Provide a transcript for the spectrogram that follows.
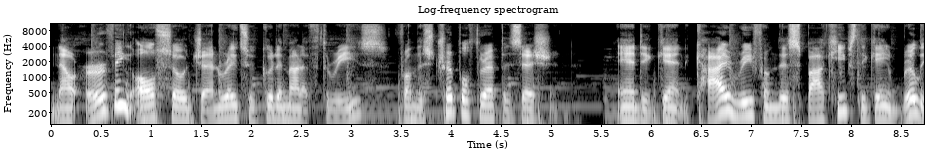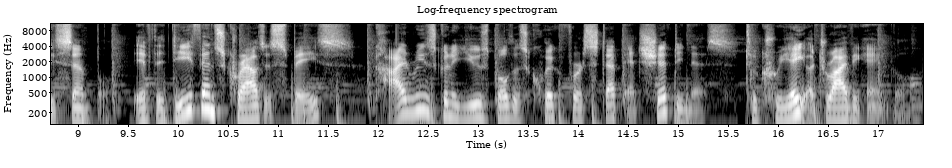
Now Irving also generates a good amount of threes from this triple threat position. And again, Kyrie from this spot keeps the game really simple. If the defense crowds his space, Kyrie is going to use both his quick first step and shiftiness to create a driving angle.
